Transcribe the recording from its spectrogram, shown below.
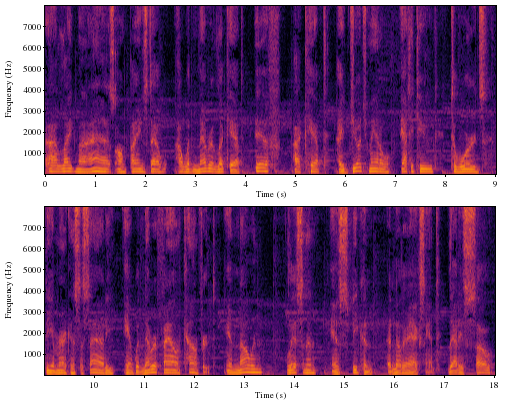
I laid my eyes on things that I would never look at if I kept a judgmental attitude towards the American society and would never found comfort in knowing, listening, and speaking another accent that is so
